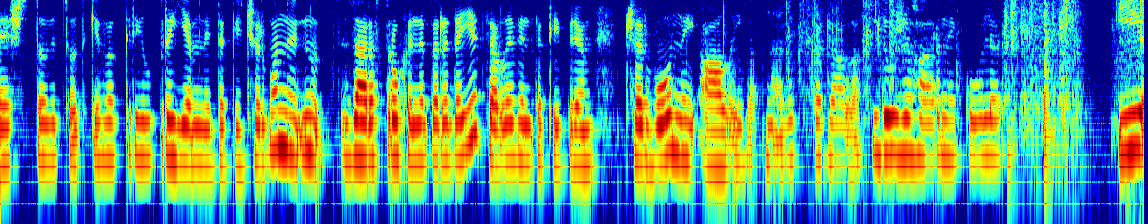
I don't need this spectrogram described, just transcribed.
Теж 100% акріл. Приємний такий червоний. Ну, зараз трохи не передається, але він такий прям червоний, алий, я б навіть сказала. Дуже гарний колір. І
